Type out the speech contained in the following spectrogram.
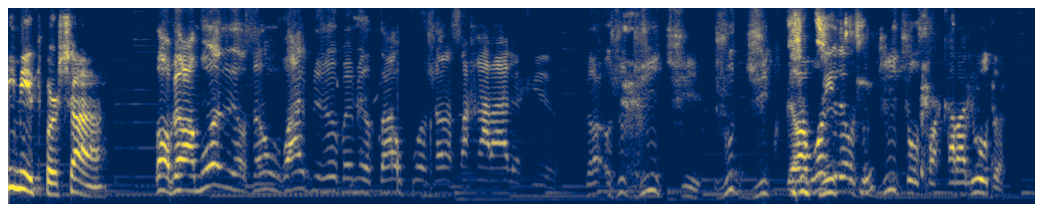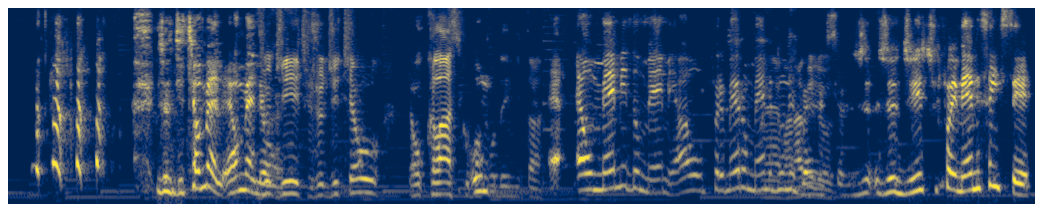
Imito Porchat. Bom, pelo amor de Deus, você não vai pra imitar o Porchat nessa caralho aqui. Pela... Judite, Judite, pelo amor de Deus, Judite. Judite, ô sua caralhuda. Judite é o melhor. É o, melhor. Judite, Judite é o, é o clássico para poder imitar. É o meme do meme, é o primeiro meme É, do universo. Ju- Judite foi meme sem ser.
